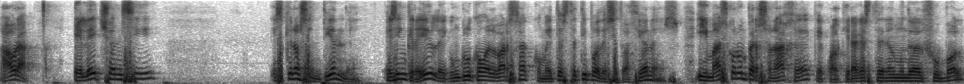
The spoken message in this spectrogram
Ahora, el hecho en sí es que no se entiende. Es increíble que un club como el Barça cometa este tipo de situaciones. Y más con un personaje que cualquiera que esté en el mundo del fútbol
